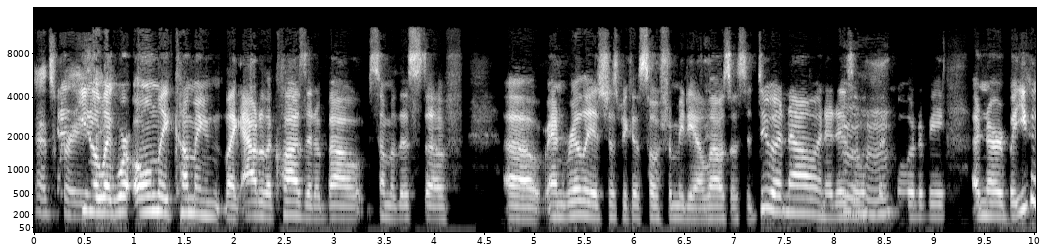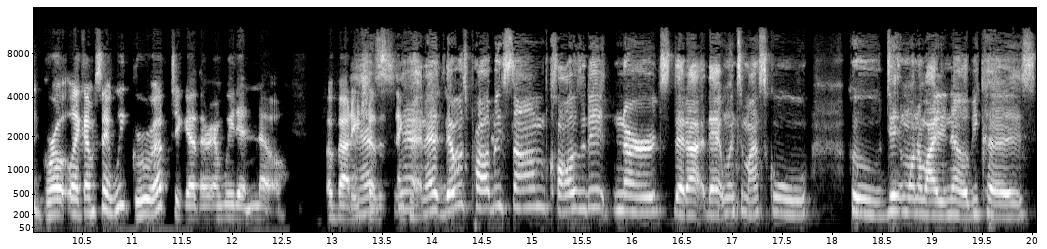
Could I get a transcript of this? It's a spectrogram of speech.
That's crazy. You know, like we're only coming like out of the closet about some of this stuff. Uh, and really it's just because social media allows us to do it now and it is a little bit Mhm. cooler to be a nerd but you could grow like i'm saying we grew up together and we didn't know about each other. Yeah, and that, there was probably some closeted nerds that I that went to my school who didn't want nobody to know because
